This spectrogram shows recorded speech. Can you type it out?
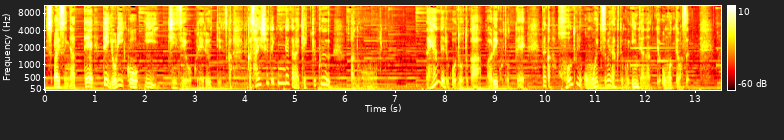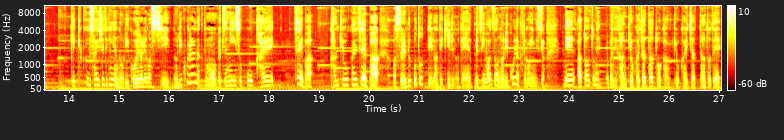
スパイスになって、で、よりこう、いい人生を送れるっていうんですか、なんか最終的にだから結局、あの悩んでることとか悪いことって、なんか本当に思い詰めなくてもいいんだなって思ってます。結局最終的には乗り越えられますし、乗り越えられなくても別にそこを変えちゃえば環境を変えちゃえば忘れることっていうのはできるので、別にわざわざ乗り越えなくてもいいんですよ。で、後々ね、やっぱり環境を変えちゃった後は環境を変えちゃった後で、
